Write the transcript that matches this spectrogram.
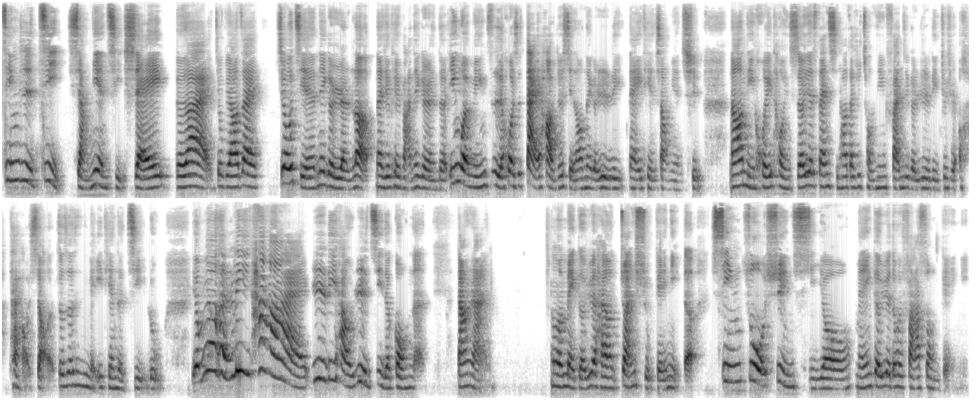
今日记想念起谁，对不对？就不要再纠结那个人了，那你就可以把那个人的英文名字或者是代号，你就写到那个日历那一天上面去。然后你回头，你十二月三十号再去重新翻这个日历，就觉得哇，太好笑了！这就是你每一天的记录，有没有很厉害？日历还有日记的功能，当然。我们每个月还有专属给你的星座讯息哦，每一个月都会发送给你。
